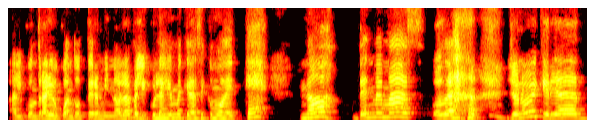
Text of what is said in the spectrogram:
Al contrario, cuando terminó la película yo me quedé así como de, ¿qué? No, denme más. O sea, yo no me quería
